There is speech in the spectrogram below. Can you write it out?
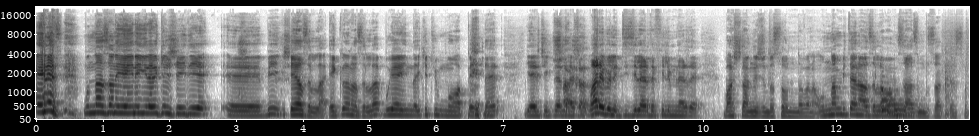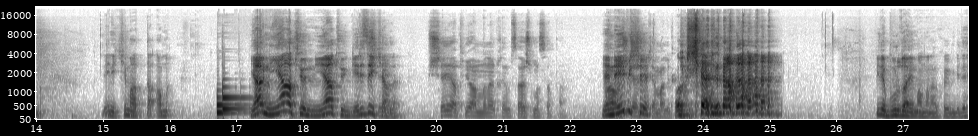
Enes bundan sonra yayına girerken şey diye e, bir şey hazırla. Ekran hazırla. Bu yayındaki tüm muhabbetler gerçekten aykırı. Var ya böyle dizilerde, filmlerde başlangıcında sonunda falan. Ondan bir tane hazırlamamız lazım bu saatten sonra. Beni kim attı ama ya niye atıyorsun? Niye atıyorsun? Geri zekalı. Bir şey yapıyor amına koyayım saçma sapan. Ya Aa, neyi hoş bir geldin şey? Kemal'im. Hoş geldin. Bir de buradayım amına koyayım bir de.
